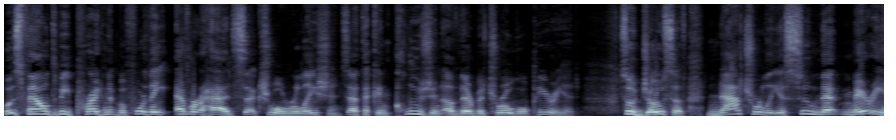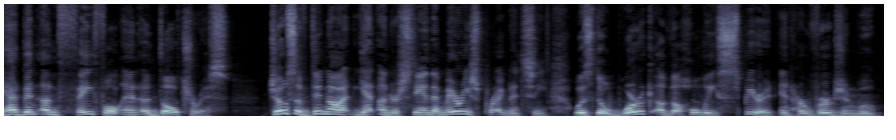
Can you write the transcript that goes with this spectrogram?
was found to be pregnant before they ever had sexual relations at the conclusion of their betrothal period. So Joseph naturally assumed that Mary had been unfaithful and adulterous. Joseph did not yet understand that Mary's pregnancy was the work of the Holy Spirit in her virgin womb.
